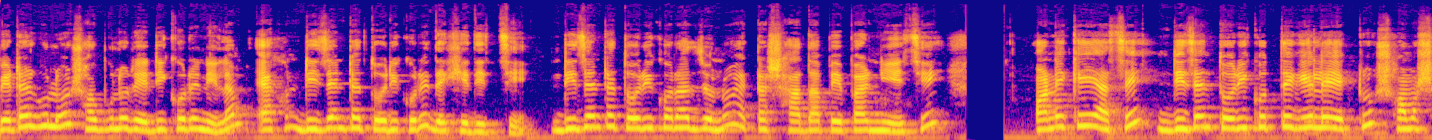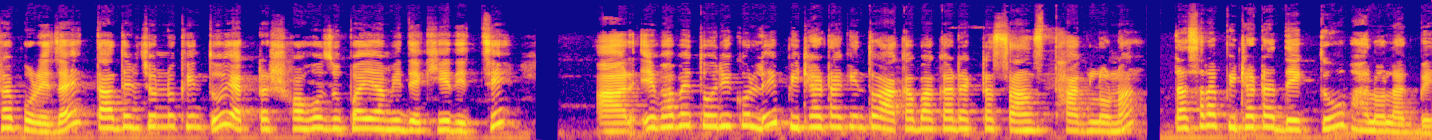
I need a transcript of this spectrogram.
বেটারগুলো সবগুলো রেডি করে নিলাম। এখন ডিজাইনটা তৈরি করে দেখিয়ে দিচ্ছি। ডিজাইনটা তৈরি করার জন্য একটা সাদা পেপার নিয়েছি। অনেকেই আছে ডিজাইন তৈরি করতে গেলে একটু সমস্যা পড়ে যায়, তাদের জন্য কিন্তু একটা সহজ উপায় আমি দেখিয়ে দিচ্ছি। আর এভাবে তৈরি করলে পিঠাটা কিন্তু আঁকা বাঁকার একটা চান্স থাকল না। তাছাড়া পিঠাটা দেখতেও ভালো লাগবে।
